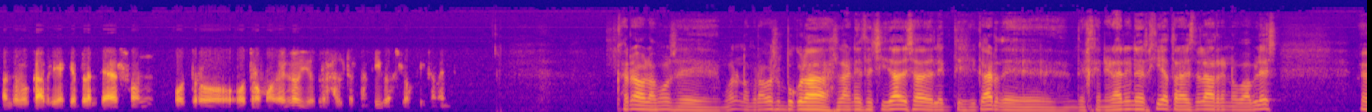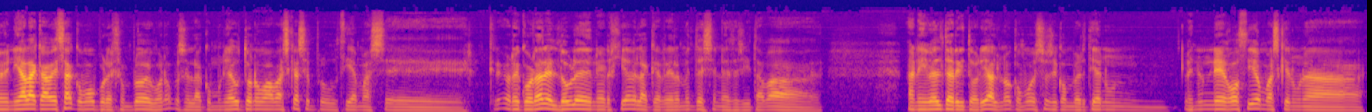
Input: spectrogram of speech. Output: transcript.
cuando lo que habría que plantear son otro, otro modelo y otras alternativas, lógicamente. Claro, hablamos, de, bueno, nombrabas un poco la, necesidad esa de electrificar, de, generar energía a través de las renovables. Me venía a la cabeza como, por ejemplo, bueno, pues en la comunidad autónoma vasca se producía más, eh, creo recordar, el doble de energía de la que realmente se necesitaba a nivel territorial, ¿no? Como eso se convertía en un, en un negocio más que en una,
